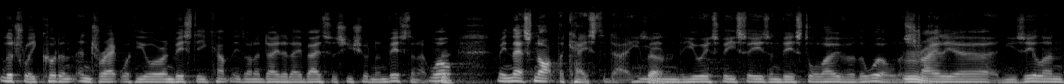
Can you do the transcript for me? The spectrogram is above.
literally couldn't interact with your investee companies on a day-to-day basis, you shouldn't invest in it. Well, I mean, that's not the case today. I mean, the US VCs invest all over the world, mm. Australia, mm. New Zealand.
